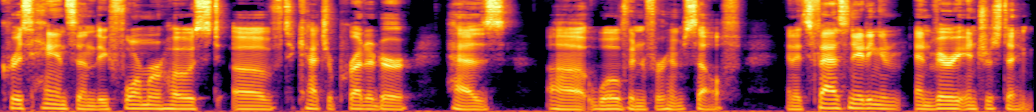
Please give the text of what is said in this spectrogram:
Chris Hansen, the former host of To Catch a Predator, has uh, woven for himself. And it's fascinating and, and very interesting.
